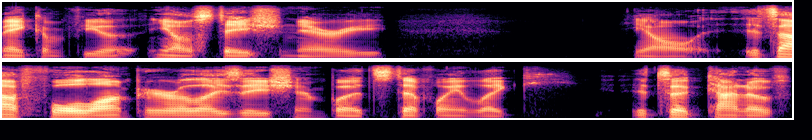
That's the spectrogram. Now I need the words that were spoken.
make them feel, you know, stationary. You know, it's not full on paralyzation, but it's definitely like it's a kind of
